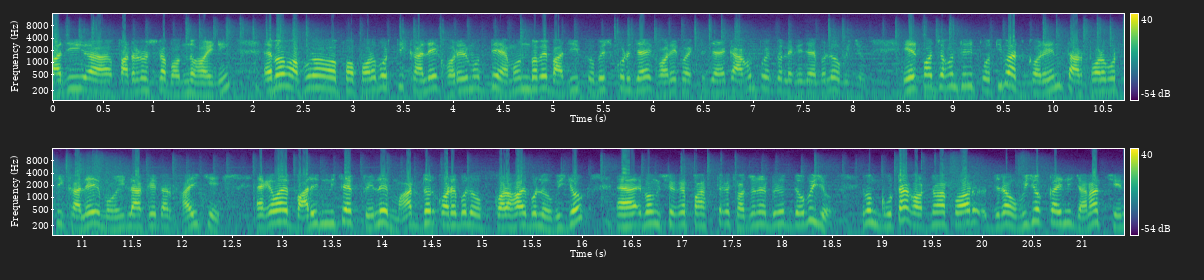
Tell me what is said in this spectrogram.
বাজি ফাটানো সেটা বন্ধ হয়নি এবং পরবর্তীকালে ঘরের মধ্যে এমনভাবে বাজি প্রবেশ করে যায়, ঘরে কয়েকটি জায়গায় আগুন পর্যন্ত লেগে যায় বলে অভিযোগ। এরপর যখন তিনি প্রতিবাদ করেন, তার পরবর্তীকালে মহিলাকে, তার ভাইকে একেবারে বাড়ির নিচে ফেলে মারধর করে বলে, করা হয় বলে অভিযোগ এবং সেখানে পাঁচ থেকে ছজনের বিরুদ্ধে অভিযোগ। এবং গোটা ঘটনার পর যেটা অভিযোগকারিনী জানাচ্ছেন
